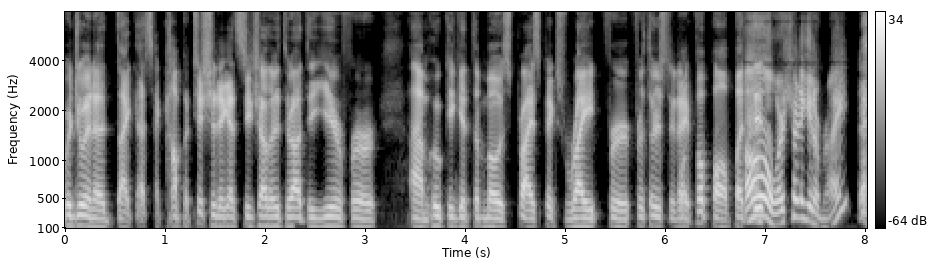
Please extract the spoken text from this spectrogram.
we're doing a like that's a competition against each other throughout the year for um, who can get the most prize picks right for for Thursday night football. But oh, we're trying to get them right. I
